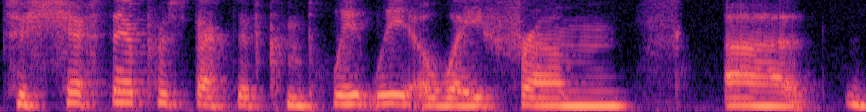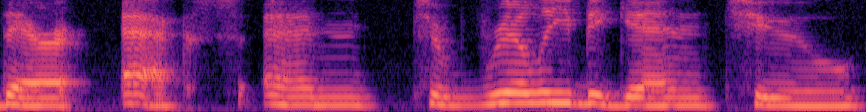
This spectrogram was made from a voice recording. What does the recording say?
to shift their perspective completely away from uh, their ex and to really begin to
